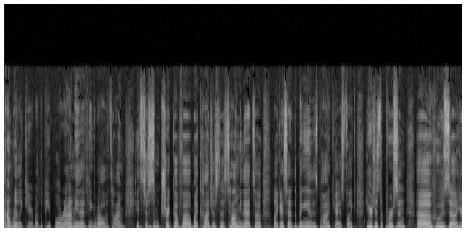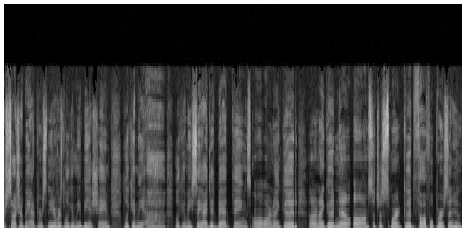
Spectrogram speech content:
I don't really care about the people around me that I think about all the time. It's just some trick of uh, my consciousness telling me that. So, like I said at the beginning of this podcast, like you're just a person uh, who's uh, you're such a bad person in the universe. Look at me, be ashamed. Look at me, ah, look at me, say I did bad things. Oh, aren't I good? Aren't I good now? Oh, I'm such a smart, good, thoughtful person who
